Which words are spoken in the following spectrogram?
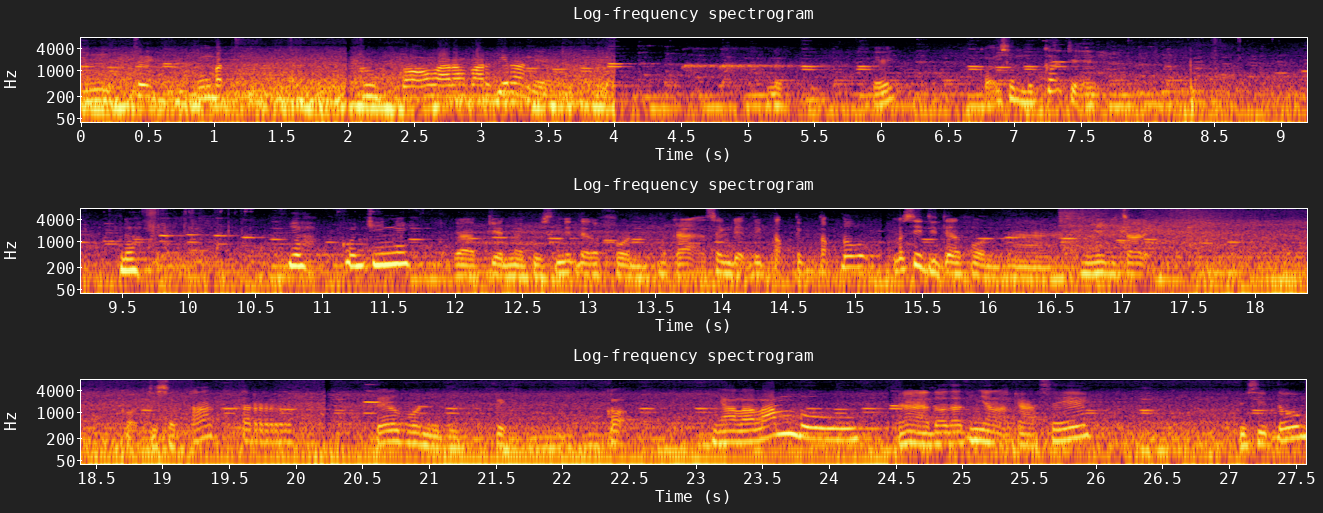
Hmm, cek, ngumpet. Duh, kok warung parkiran ya? Loh, eh, kok bisa buka deh? Nah, ya kunci nih. Yakin habis ini telepon. Kayak sing di TikTok TikTok tuh mesti ditelepon. Nah, ini dicari. Kok di starter? Telepon itu. Fik. Kok nyala lampu. Nah atau tadi nyala KC di situ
